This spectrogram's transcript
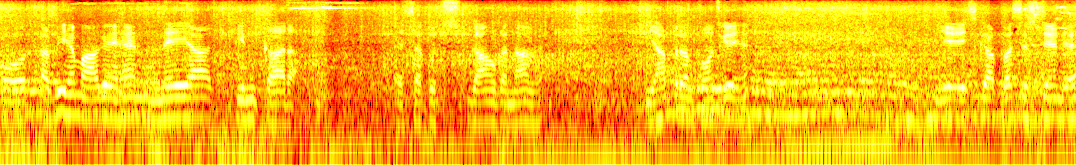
और अभी हम आ गए हैं नया तिनकारा ऐसा कुछ गाँव का नाम है। यहाँ पर हम पहुँच गए हैं। ये इसका बस स्टैंड है।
